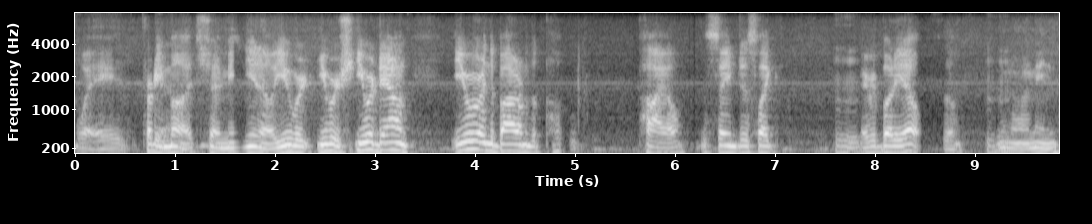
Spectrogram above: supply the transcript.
way, pretty Yeah. much. I mean, you know, you were you were you were down, you were in the bottom of the p- pile, the same just like Mhm. everybody else. So Mhm. you know, I mean,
